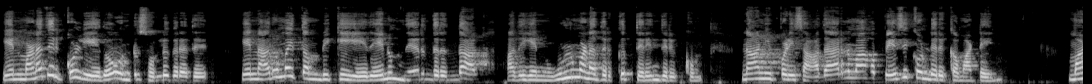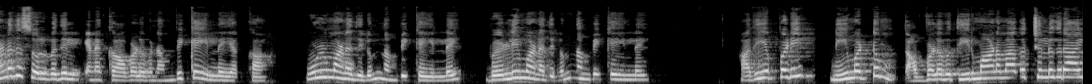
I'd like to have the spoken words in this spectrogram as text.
என் மனதிற்குள் ஏதோ ஒன்று சொல்லுகிறது. என் அருமை தம்பிக்கு ஏதேனும் நேர்ந்திருந்தால் அது என் உள்மனதிற்கு தெரிந்திருக்கும். நான் இப்படி சாதாரணமாக பேசிக் கொண்டிருக்க மாட்டேன். மனது சொல்வதில் எனக்கு அவ்வளவு நம்பிக்கை இல்லை அக்கா உள்மனதிலும் நம்பிக்கை இல்லை வெளிமனதிலும் நம்பிக்கை இல்லை. அது எப்படி? நீ மட்டும் அவ்வளவு தீர்மானமாக சொல்லுகிறாய்?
